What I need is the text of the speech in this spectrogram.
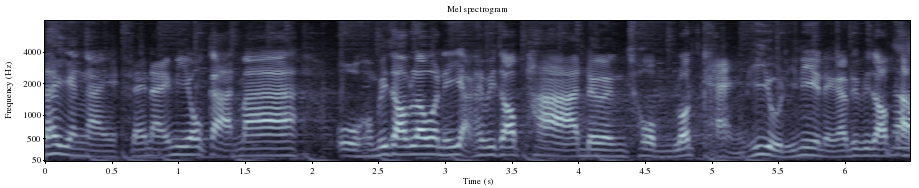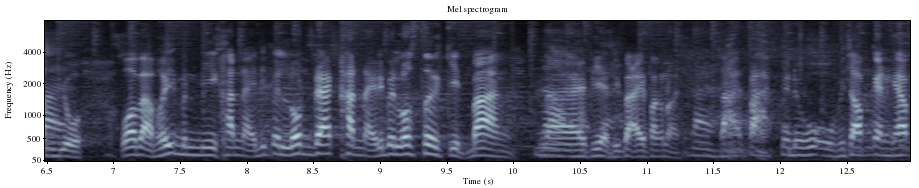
ได้ยังไง ไหน ๆ มีโอกาสมาโอ้ของพี่จ๊อบแล้ววันนี้อยากให้พี่จ๊อบพาเดินชมรถแข่งที่อยู่ที่นี่หนะครับที่พี่จ๊อบได้ทำอยู่ ว่าแบบเฮ้ยมันมีคันไหนที่เป็นรถแร็คคันไหนที่เป็นรถเซอร์กิตบ้างได้ได้ให้พี่อธิบายให้ฟังหน่อยได้ได้ปะไปดูอู่พี่จ๊อบกันครับ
